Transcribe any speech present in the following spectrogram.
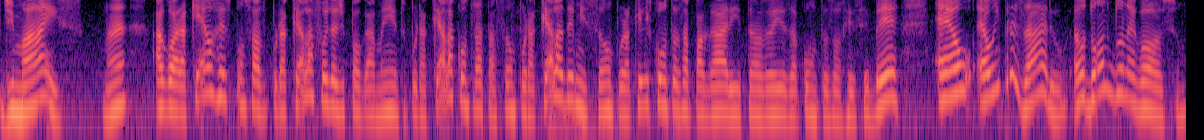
demais, né? Agora, quem é o responsável por aquela folha de pagamento, por aquela contratação, por aquela demissão, por aquele contas a pagar e talvez a contas a receber, é o, é o empresário, é o dono do negócio.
